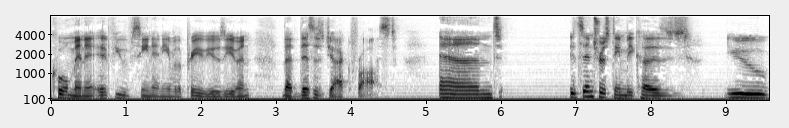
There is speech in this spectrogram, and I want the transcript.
cool minute, if you've seen any of the previews even, that this is Jack Frost. And it's interesting because you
